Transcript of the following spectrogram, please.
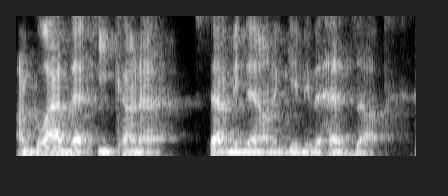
I'm glad that he kind of sat me down and gave me the heads up.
